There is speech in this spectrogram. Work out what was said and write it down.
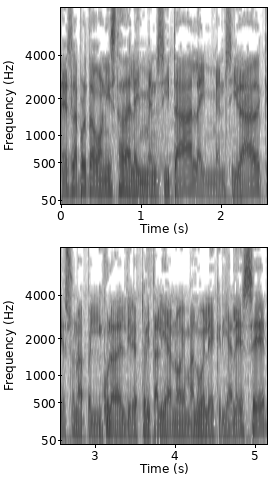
es la protagonista de La Inmensidad, La Inmensidad, que es una película del director italiano Emanuele Crialese.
